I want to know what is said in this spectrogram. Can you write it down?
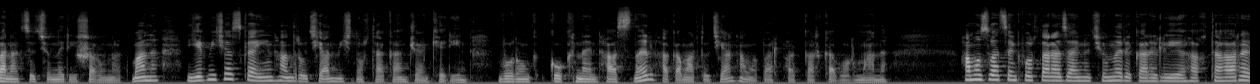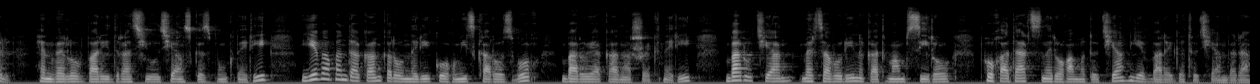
բանակցությունների շարունակմանը եւ միջազգային հանրության միջնորդական ջանքերին, որոնք կօգնեն հասնել հակամարտության համապարփակ կարգավորմանը։ Համոզված ենք, որ տարաձայնությունները կարելի է հաղթահարել, հենվելով բարիդրացիության սկզբունքների եւ ավանդական կրոնների կողմից կառուցվող բարոյական արժեքների, բարության, մերձավորի նկատմամբ սիրո, փոխադարձ ներողամտության եւ բարեգթության վրա։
